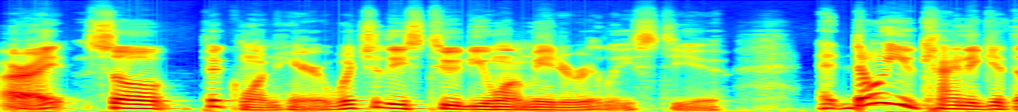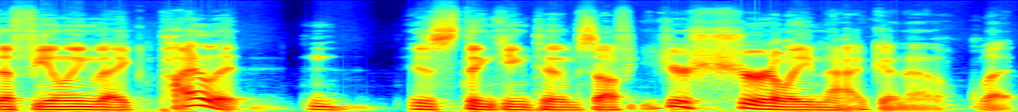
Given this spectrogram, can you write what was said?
"All right, so pick one here. Which of these two do you want me to release to you?" And don't you kind of get the feeling like Pilate is thinking to himself, "You're surely not gonna let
